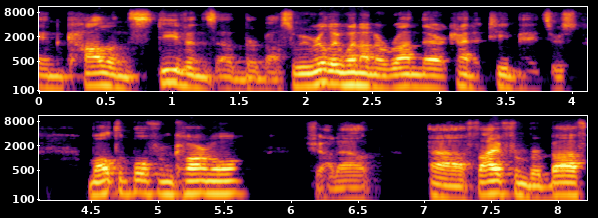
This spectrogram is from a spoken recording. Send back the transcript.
and Colin Stevens of Brebeuf. So we really went on a run there, kind of teammates. There's multiple from Carmel, shout out, uh, five from Brebeuf,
